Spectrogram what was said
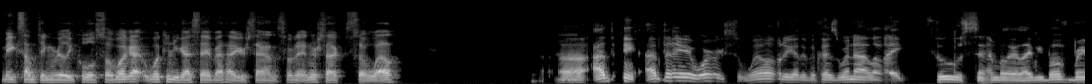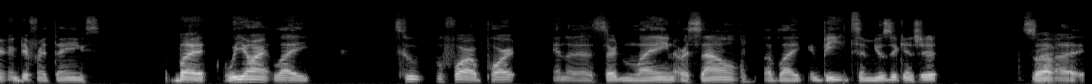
make something really cool. So what what can you guys say about how your sounds sort of intersect so well? Uh, I think I think it works well together because we're not like too similar. Like we both bring different things, but we aren't like too far apart in a certain lane or sound of like beats and music and shit. So I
